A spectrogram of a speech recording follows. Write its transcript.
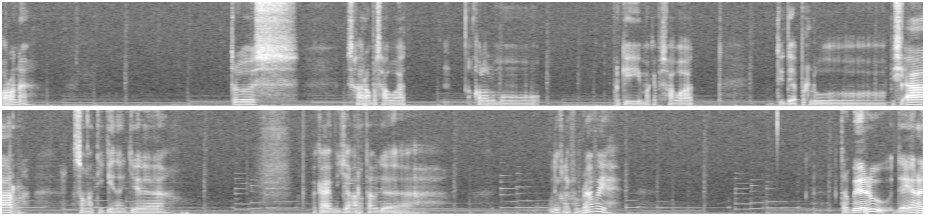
corona. Terus sekarang pesawat kalau lo mau pergi pakai pesawat tidak perlu PCR langsung antigen aja PKM di Jakarta udah udah ke level berapa ya? Terbaru daerah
